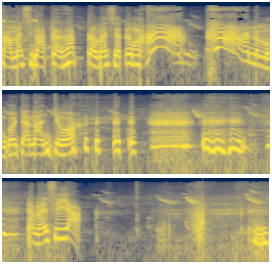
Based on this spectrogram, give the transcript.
Họ mà xin mập lần, hấp lần, mà sẽ cứ má nằm nó mình coi cho ăn chưa? Nhà dạ, mẹ xí à ừ.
